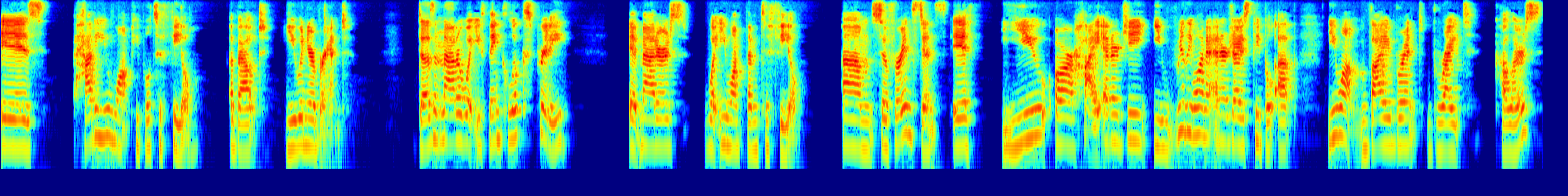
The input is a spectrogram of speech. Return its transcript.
Is how do you want people to feel about you and your brand? Doesn't matter what you think looks pretty, it matters what you want them to feel. Um, so, for instance, if you are high energy, you really want to energize people up, you want vibrant, bright colors.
